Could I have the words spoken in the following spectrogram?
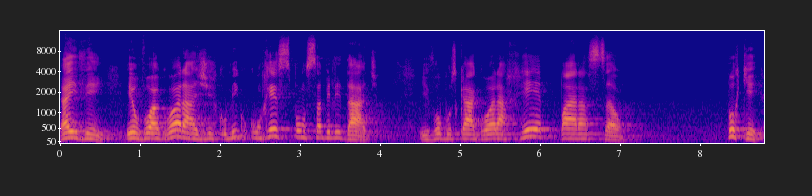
Aí vem, eu vou agora agir comigo com responsabilidade e vou buscar agora a reparação. Porque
